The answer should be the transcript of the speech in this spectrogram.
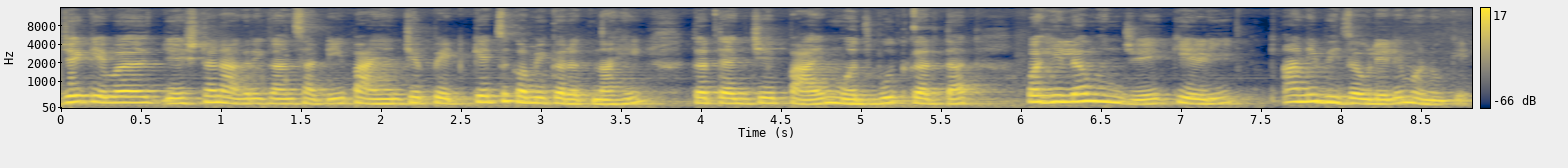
जे केवळ ज्येष्ठ नागरिकांसाठी पायांचे पेटकेच कमी करत नाही तर त्यांचे पाय मजबूत करतात. पहिलं म्हणजे केळी आणि भिजवलेले मनुके.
